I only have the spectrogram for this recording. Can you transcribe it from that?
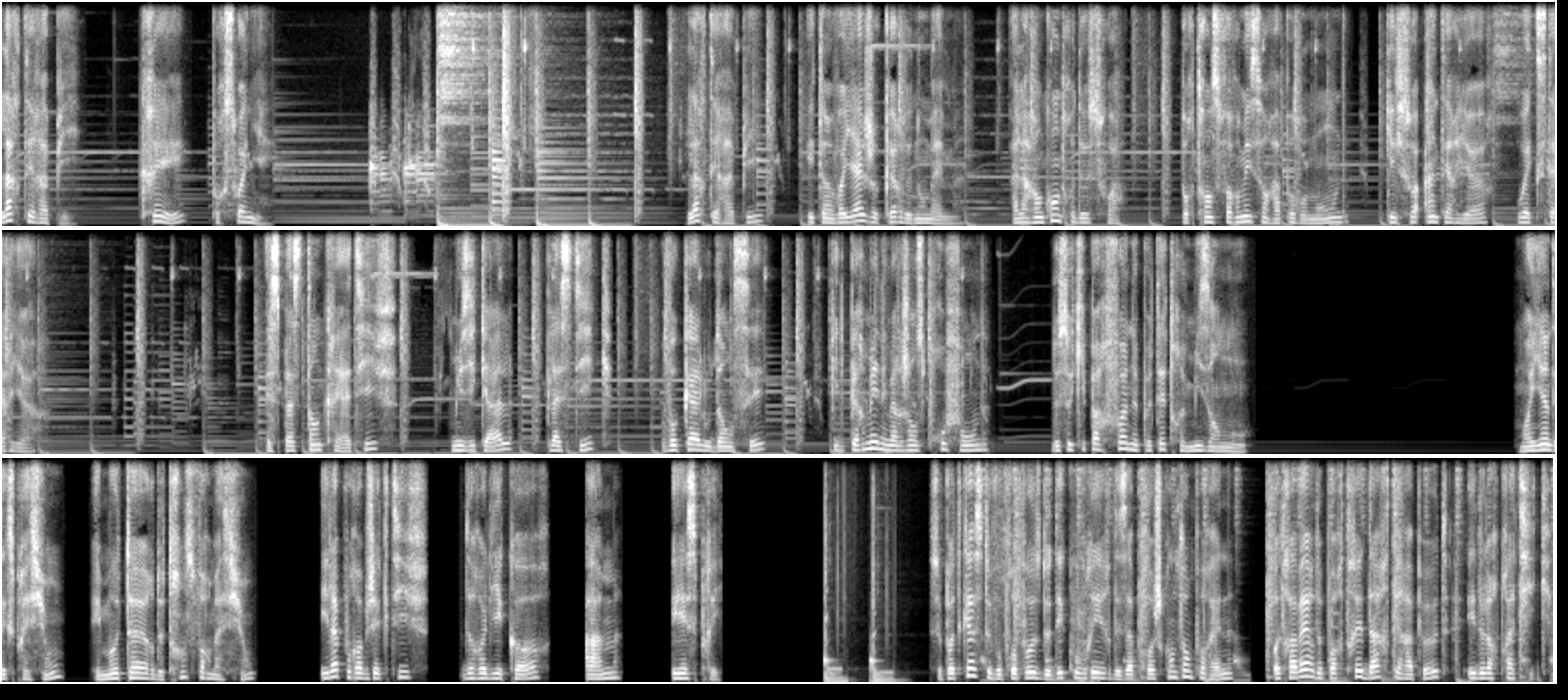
L'art-thérapie, créée pour soigner. L'art-thérapie est un voyage au cœur de nous-mêmes, à la rencontre de soi, pour transformer son rapport au monde, qu'il soit intérieur ou extérieur. Espace-temps créatif, musical, plastique, vocal ou dansé, il permet l'émergence profonde de ce qui parfois ne peut être mis en mots. Moyen d'expression et moteur de transformation, il a pour objectif de relier corps, âme et esprit. Ce podcast vous propose de découvrir des approches contemporaines au travers de portraits d'art thérapeutes et de leurs pratiques.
